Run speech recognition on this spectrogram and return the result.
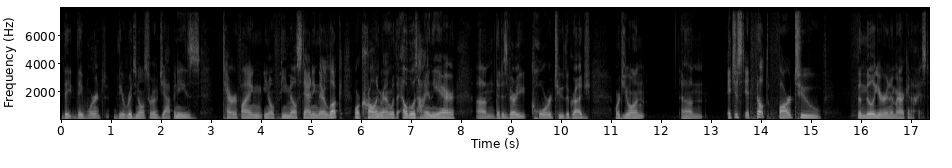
They they weren't the original sort of Japanese terrifying, you know, female standing there look or crawling around with elbows high in the air. Um, that is very core to the Grudge or Ju-on. Um, it just it felt far too familiar and Americanized.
